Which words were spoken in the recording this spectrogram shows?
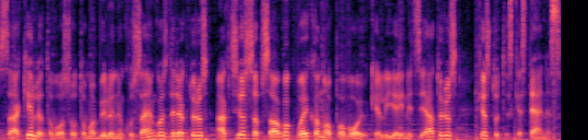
sakė Lietuvos automobilininkų sąjungos direktorius akcijos apsaugok vaiką nuo pavojų kelyje iniciatorius Kestutis Kestenis.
